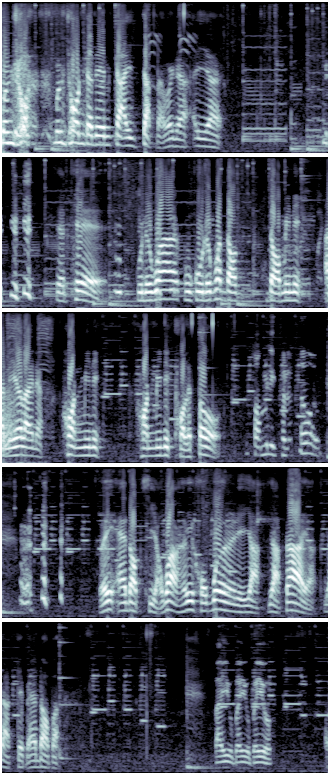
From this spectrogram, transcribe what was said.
มึงชนมึงชนกระเด็นไกลจัดอะเมื่อกี้ไอ้เหี้ยเจ็ดเคกูนึกว่ากูกูนึกว่าดอมดอมินิก อันนี้อะไรเนี่ยฮอนมินิกฮอนมินิกทอร์เรโตคอมมินิกคอลเลโตเฮ้ยแอร์ดรอปเขียวว่ะเฮ้ยโคเวอร์เลยดิอยากอยากได้อะ อยากเก็บแอร์ดรอปอะไปอยู่ไปอยู่ไปอยู่โค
